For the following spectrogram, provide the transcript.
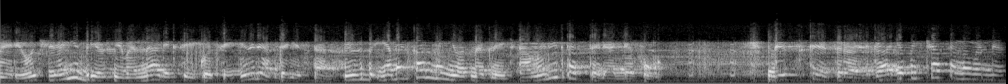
መሪዎች ሌኒን ብሬዝኔቭና አሌክሴይ ኮሲጊን ለአፍጋኒስታን ህዝብ የመልካም ምኞት መግለጫ መልእክት አስተላለፉ። ግብጽ ከእስራኤል ጋር የብቻ ስምምነት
